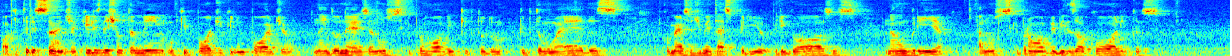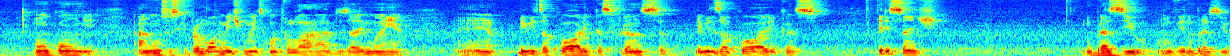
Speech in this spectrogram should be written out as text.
Olha que interessante, aqui eles deixam também o que pode e o que não pode. Ó. Na Indonésia, anúncios que promovem cripto, criptomoedas, comércio de metais perigosos. Na Hungria, anúncios que promovem bebidas alcoólicas. Hong Kong, anúncios que promovem medicamentos controlados. Alemanha, é, bebidas alcoólicas. França, bebidas alcoólicas. Interessante no Brasil, vamos ver no Brasil.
